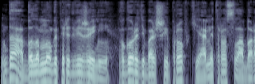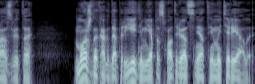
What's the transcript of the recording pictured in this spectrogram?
«Да, было много передвижений. В городе большие пробки, а метро слабо развито. Можно, когда приедем, я посмотрю отснятые материалы?»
